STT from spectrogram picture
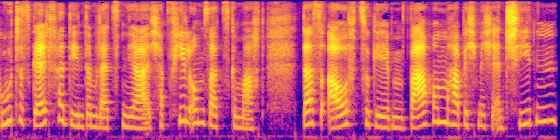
gutes Geld verdient im letzten Jahr. Ich habe viel Umsatz gemacht. Das aufzugeben. Warum habe ich mich entschieden,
